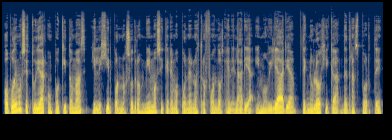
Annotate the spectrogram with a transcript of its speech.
O podemos estudiar un poquito más y elegir por nosotros mismos si queremos poner nuestros fondos en el área inmobiliaria, tecnológica, de transporte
